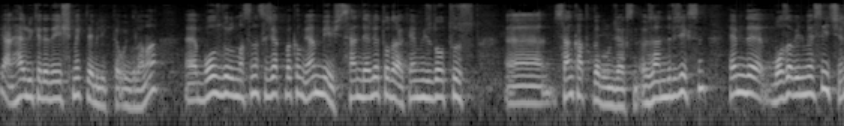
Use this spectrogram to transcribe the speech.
yani her ülkede değişmekle birlikte uygulama bozdurulmasına sıcak bakılmayan bir iş. Sen devlet olarak hem %30 e, sen katkıda bulunacaksın, özendireceksin hem de bozabilmesi için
